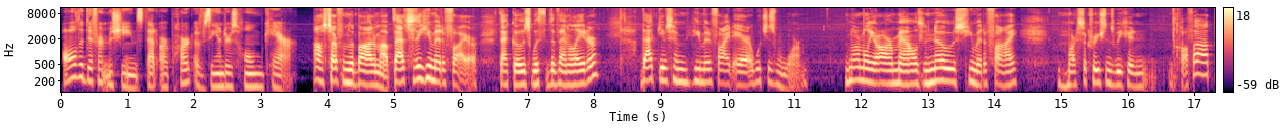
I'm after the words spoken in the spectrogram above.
all the different machines that are part of Xander's home care. I'll start from the bottom up. That's the humidifier that goes with the ventilator. That gives him humidified air, which is warm. Normally, our mouths and nose humidify. Our secretions we can cough up,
